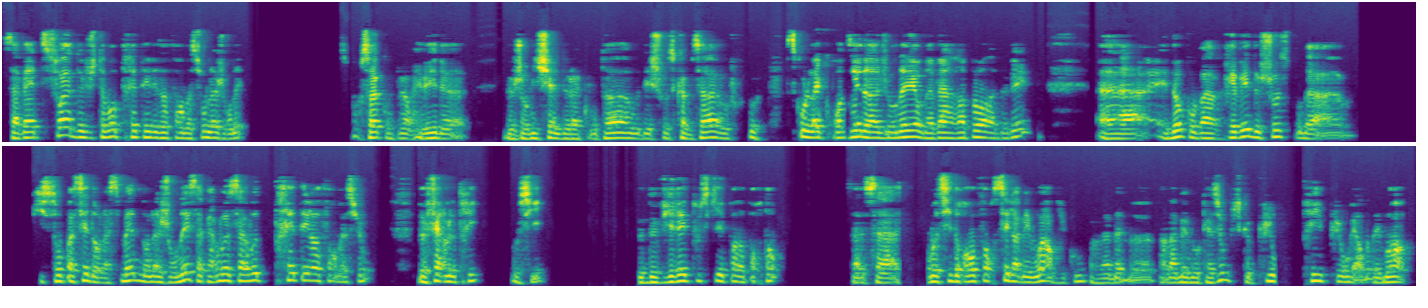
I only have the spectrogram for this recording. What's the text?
ça va être soit de justement traiter les informations de la journée. C'est pour ça qu'on peut rêver de, de Jean-Michel de la Conta ou des choses comme ça, parce qu'on l'a croisé dans la journée, on avait un rapport à donner. Euh, et donc on va rêver de choses qu'on a, qui sont passées dans la semaine, dans la journée. Ça permet au cerveau de traiter l'information, de faire le tri aussi, de, virer tout ce qui n'est pas important. Ça, permet aussi de renforcer la mémoire du coup par la même par la même occasion, puisque plus on trie, plus on garde en mémoire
